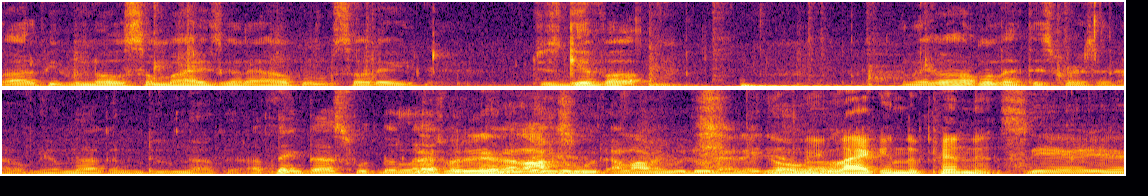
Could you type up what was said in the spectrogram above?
A lot of people know somebody's gonna help them, so they just give up. I'm like, oh, I'm gonna let this person help me. I'm not gonna do nothing. I think that's what the lack That's what it is. A lot of people, a lot of people do that. They Yeah, go, They lack independence. yeah, yeah.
